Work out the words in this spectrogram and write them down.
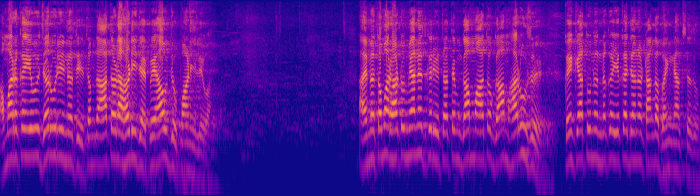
અમારે કંઈ એવું જરૂરી નથી. તમને આતડા હડી જાય પછી આવજો પાણી લેવા. આ મેં તમારા હાટું મહેનત કરી, તા તેમ ગામમાં આ તો ગામ સારું છે. કંઈ કહેતું ને કંઈ એકાદાના ટાંગા ભાંગી નાખશે તો.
